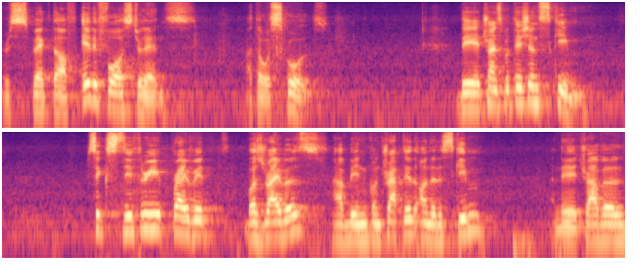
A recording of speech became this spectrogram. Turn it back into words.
respect of 84 students at our schools. The transportation scheme 63 private bus drivers have been contracted under the scheme and they travel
